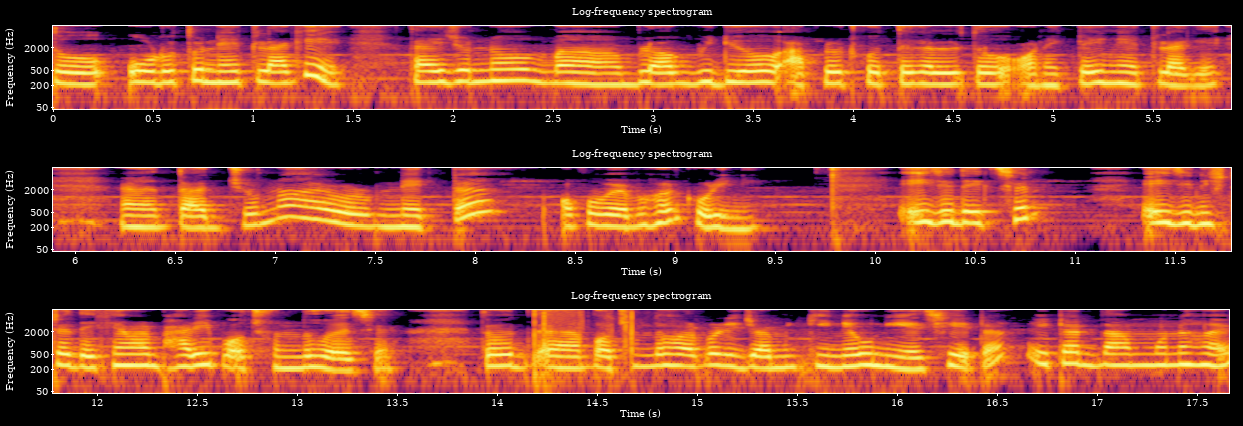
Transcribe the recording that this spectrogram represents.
তো ওরও তো নেট লাগে, তাই জন্য ব্লগ ভিডিও আপলোড করতে গেলে তো অনেকটাই নেট লাগে। তার জন্য আর ওর নেটটা অপব্যবহার করিনি। এই যে দেখছেন এই জিনিসটা দেখে আমার ভারী পছন্দ হয়েছে। তো পছন্দ হওয়ার পর যে আমি কিনেও নিয়েছি এটা, এটার দাম মনে হয়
